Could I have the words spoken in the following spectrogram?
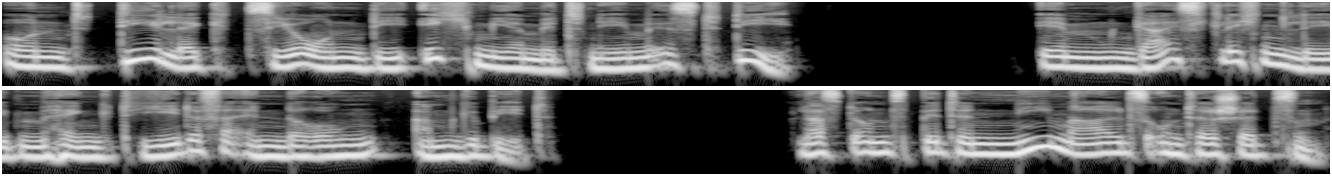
Und die Lektion, die ich mir mitnehme, ist die. Im geistlichen Leben hängt jede Veränderung am Gebet. Lasst uns bitte niemals unterschätzen,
